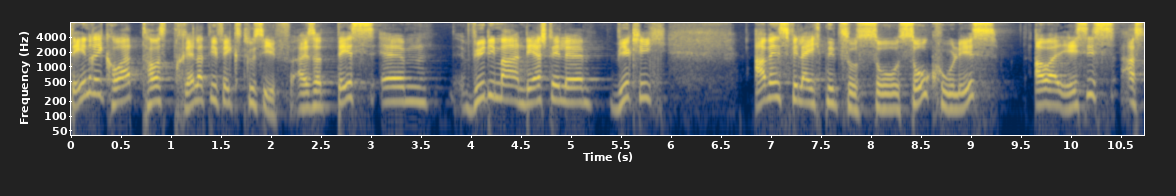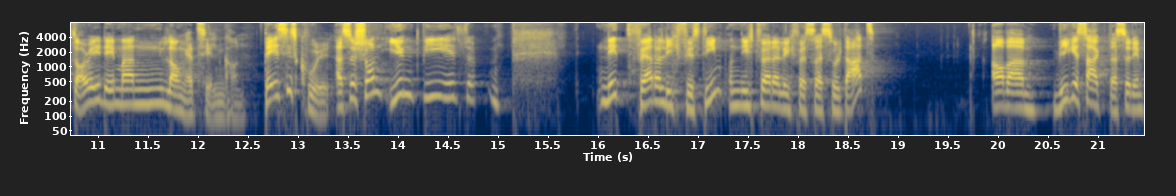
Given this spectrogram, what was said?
den Rekord hast relativ exklusiv. Also das ähm, würde ich mal an der Stelle wirklich auch wenn es vielleicht nicht so, so, so cool ist, aber es ist eine Story, die man lang erzählen kann. Das ist cool. Also schon irgendwie nicht förderlich fürs Team und nicht förderlich fürs Resultat. Aber wie gesagt, also den,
